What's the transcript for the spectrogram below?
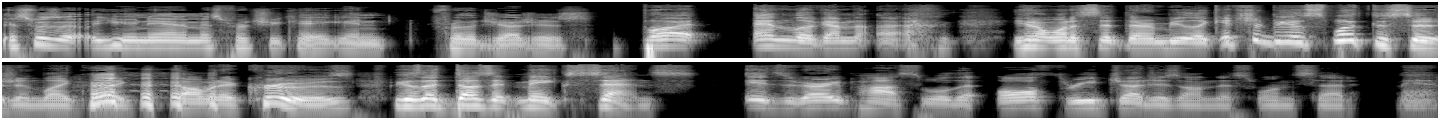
This was a unanimous for Chookagian for the judges. But and look, I'm not, you don't want to sit there and be like it should be a split decision like like Dominick Cruz because that doesn't make sense. It's very possible that all three judges on this one said, "Man,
